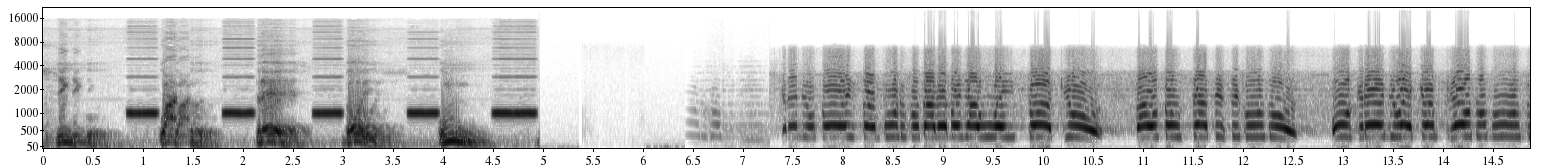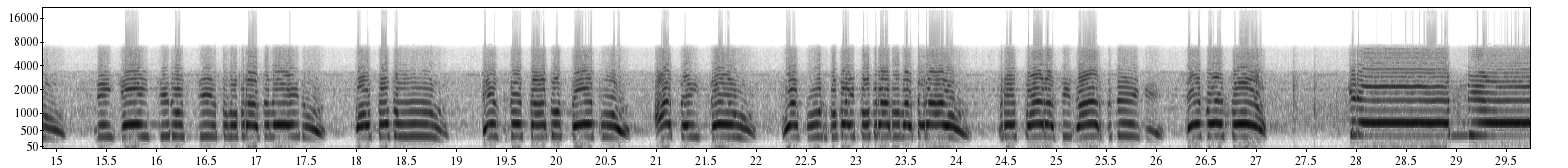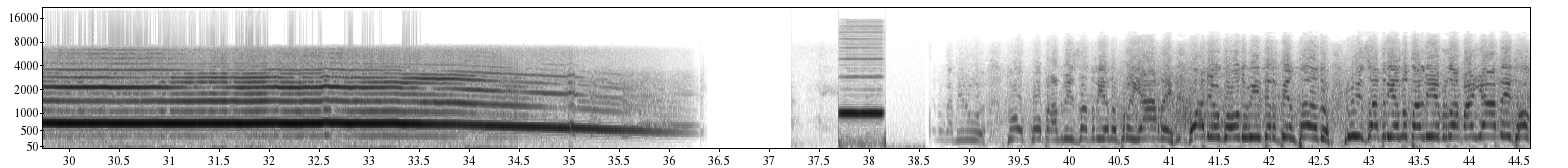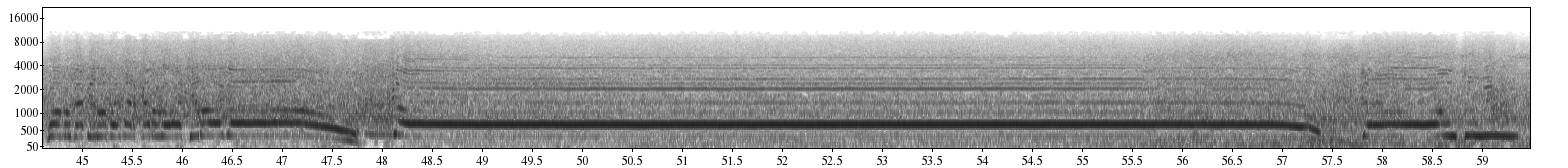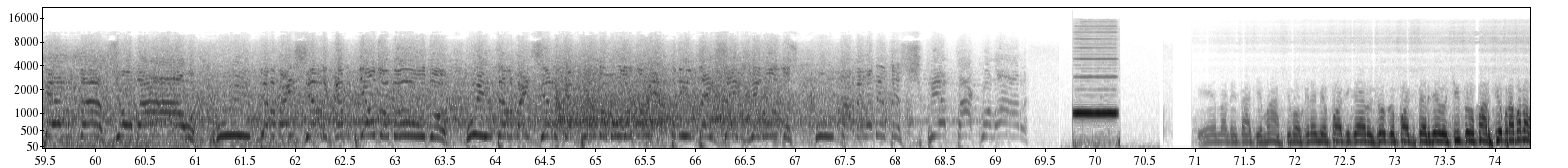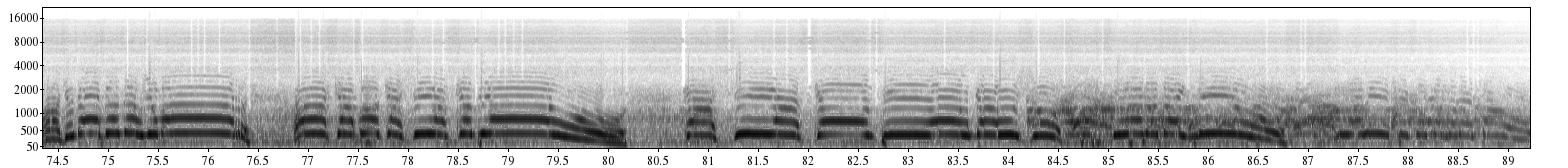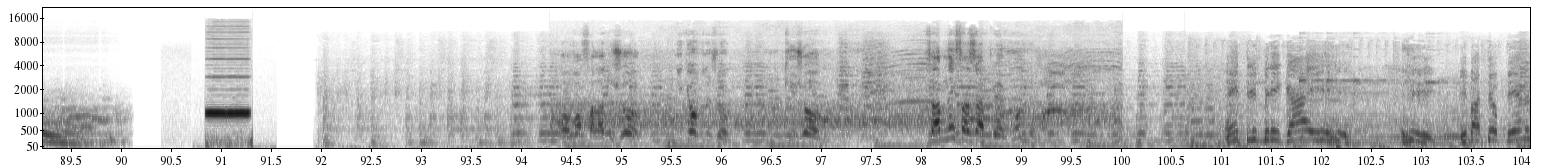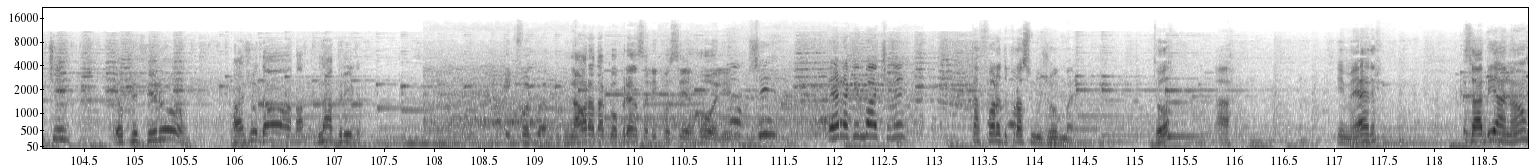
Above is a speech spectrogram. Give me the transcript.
5, 4, 3, 2, 1. Grêmio 2, Hamburgo da Alemanha 1 em Tóquio. Faltam 7 segundos. O Grêmio é campeão do mundo. Ninguém tira o título brasileiro. Faltando um. Esgotado o tempo. Atenção. O Hamburgo vai cobrar o lateral. Prepara-se Hartwig. Levantou. Grêmio! Tocou para Luiz Adriano pro Yarley. Olha o gol do Inter pintando. Luiz Adriano tá livre da vaiada e tocou no Gabiru. Vai marcar o gol. Atirou gol! Gol! Gol do Internacional! O Inter vai ser campeão do mundo! O Inter vai ser campeão do mundo! Não é 36 minutos! Um tabelamento espetacular! Penalidade máxima, o Grêmio pode ganhar o jogo, pode perder o título, partiu para a bola, Ronaldinho, defendeu Gilmar! Acabou Caxias campeão! Caxias campeão gaúcho do ano 2000! Vamos falar do jogo? O que, que houve no jogo? Que jogo? Sabe nem fazer a pergunta, irmão? Entre brigar e, e, e bater o pênalti, eu prefiro ajudar na, na briga. O que, que foi na hora da cobrança ali que você errou ali? Sim, erra quem bate, né? Tá fora do próximo jogo, mano. Tô? Ah, que merda. Sabia não?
